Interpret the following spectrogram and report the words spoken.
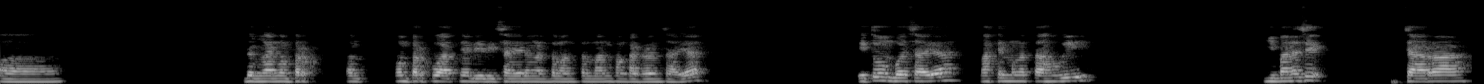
Eh, dengan memper, mem- memperkuatnya diri saya dengan teman-teman pengkaderan saya itu membuat saya makin mengetahui gimana sih cara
